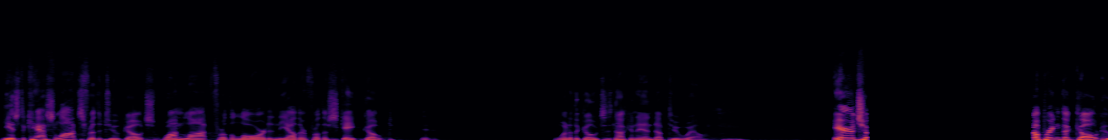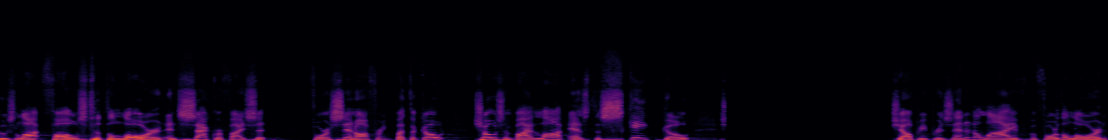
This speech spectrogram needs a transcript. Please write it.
He is to cast lots for the two goats, one lot for the Lord and the other for the scapegoat. one of the goats is not going to end up too well. Aaron shall bring the goat whose lot falls to the Lord and sacrifice it for a sin offering. But the goat chosen by Lot as the scapegoat shall be presented alive before the Lord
